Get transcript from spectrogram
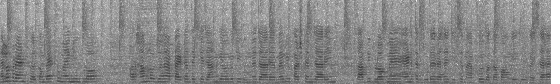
Hello friends welcome back to my new blog और हम लोग जो है, आप टाइटल देख के जान गए होंगे कि घूमने जा रहे हैं। मैं भी फ़र्स्ट टाइम जा रही हूँ तो आप भी ब्लॉग में एंड तक जुड़े रहे, जिससे मैं आपको भी बता पाऊँगी कि वो कैसा है।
